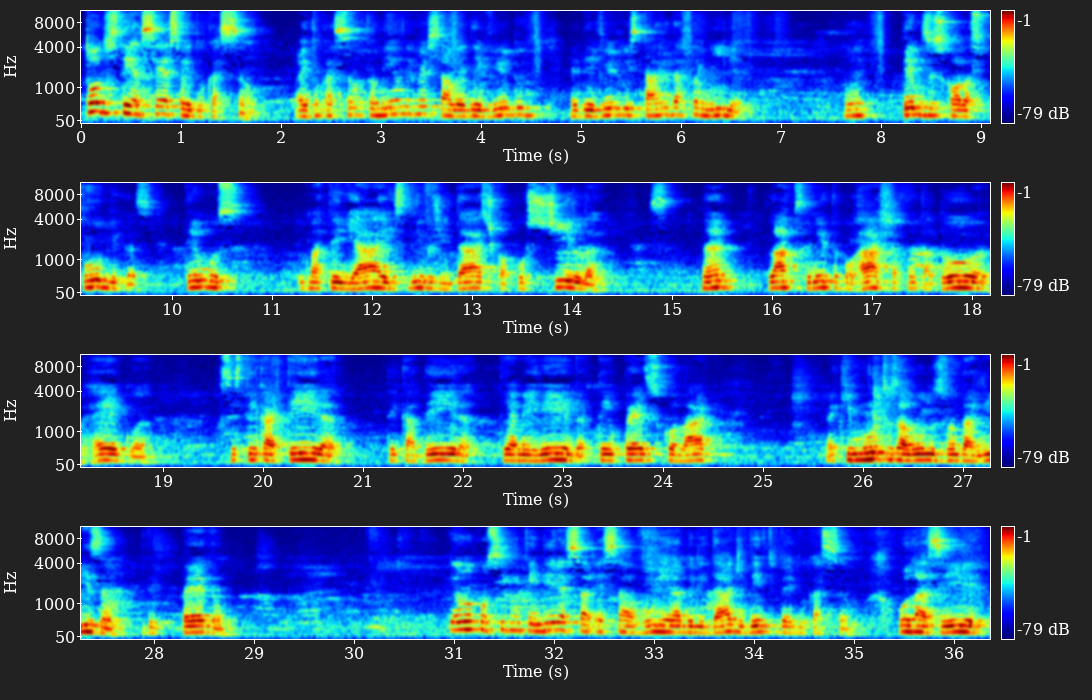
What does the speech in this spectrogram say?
todos têm acesso à educação. A educação também é universal, é dever do, é dever do Estado e da família. Né? Temos escolas públicas, temos materiais, livros didáticos, apostila, né? lápis, caneta, borracha, apontador, régua. Vocês têm carteira, tem cadeira, tem a merenda, tem o prédio escolar é que muitos alunos vandalizam, depredam. Eu não consigo entender essa, essa vulnerabilidade dentro da educação. O lazer,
